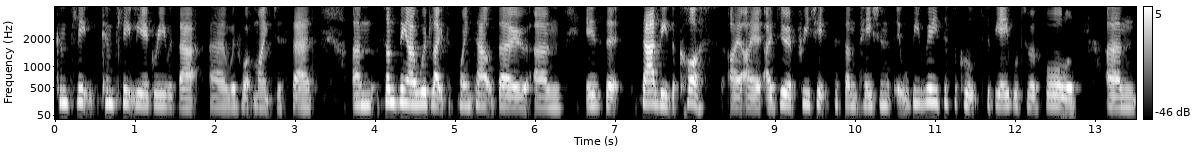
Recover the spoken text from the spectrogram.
complete, completely agree with that, uh, with what Mike just said. Um, something I would like to point out, though, um, is that sadly the costs, I, I, I, do appreciate for some patients, it will be really difficult to be able to afford um,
